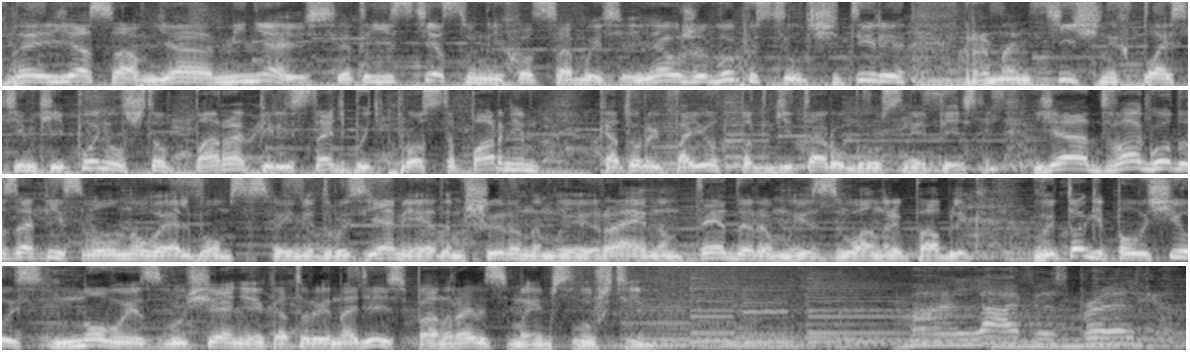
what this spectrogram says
Да и я сам, я меняюсь. Это естественный ход событий. Я уже выпустил 4 романтичных пластинки и понял, что пора перестать быть просто парнем, который поет под гитару грустные песни. Я два года записывал новый альбом со своими друзьями Эдом Широном и Райаном Теддером из One Republic. В итоге получилось новое звучание, которое, надеюсь, понравится моим слушателям. My life is brilliant.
